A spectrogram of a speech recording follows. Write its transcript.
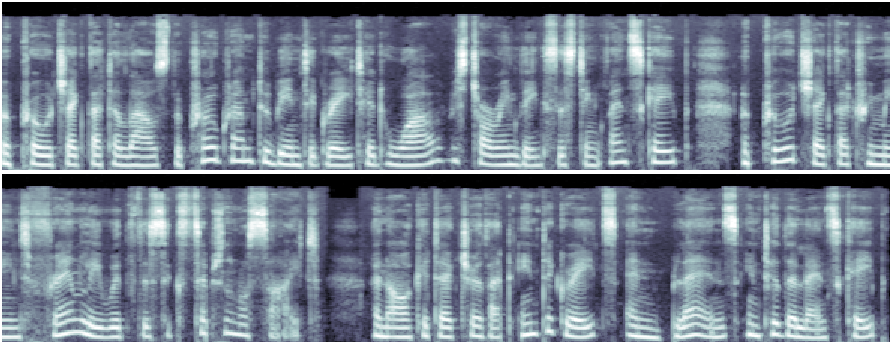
A project that allows the program to be integrated while restoring the existing landscape, a project that remains friendly with this exceptional site, an architecture that integrates and blends into the landscape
